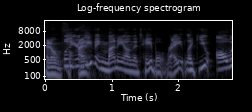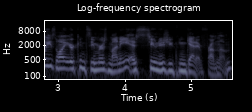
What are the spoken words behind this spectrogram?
I don't, well, you're I- leaving money on the table, right? Like you always want your consumers' money as soon as you can get it from them.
